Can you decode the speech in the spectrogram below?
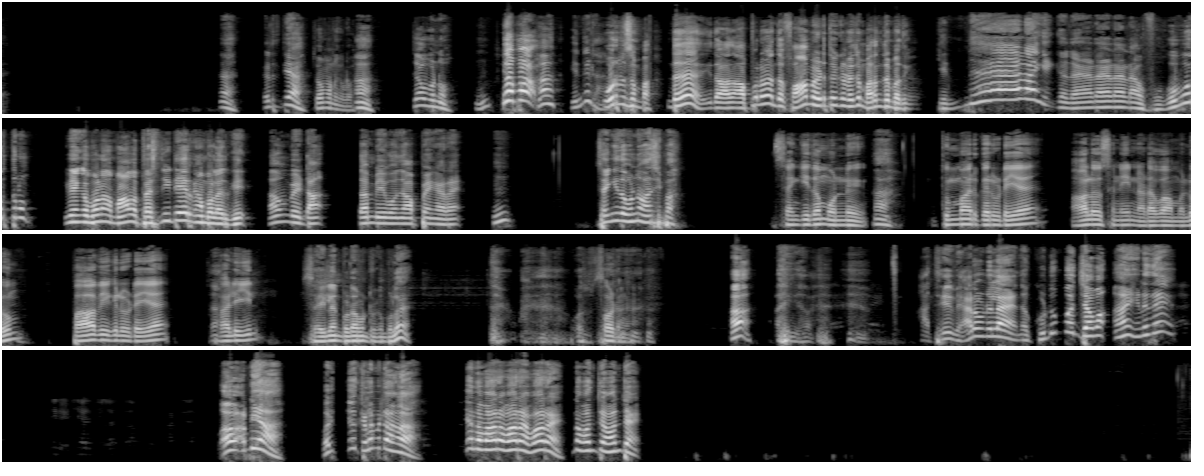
எடுத்தியா சோமனுங்கப்பா ஜெபம் பண்ணுவோம். ம்? ஏப்பா! என்னடா? ஒரு நிமிஷம்ப்பா இந்த இது அப்புறம் அந்த ஃபார்ம் எடுத்து வைக்கணும் மறந்துடும் பாத்துங்க என்னடா இங்க? டா, டா, டா, டா. ஒவ்வொருத்தரும் இவன் எங்க போனா மாவை பிசைஞ்சிட்டே இருக்கான் போல இருக்கு. அவன் போயிட்டான். தம்பி கொஞ்சம் அப்பங்காரன் ம்? சங்கீதம் ஒண்ணு வாசிப்பா. சங்கீதம் ஒன்று. துன்மார்க்கருடைய ஆலோசனை நடவாமலும் பாவிகளுடைய வழியில் சைலண்ட் போடாம இருக்கும் போல. போடுங்க. ஆ. அது வேற ஒண்ணும் இல்ல இந்த குடும்ப ஜபம். ஆ, என்னது? அப்படியா? கிளம்பிட்டாங்களா? என்ன வரேன் வரேன் வரேன். நான் வந்துட்டேன் வந்துட்டேன்.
